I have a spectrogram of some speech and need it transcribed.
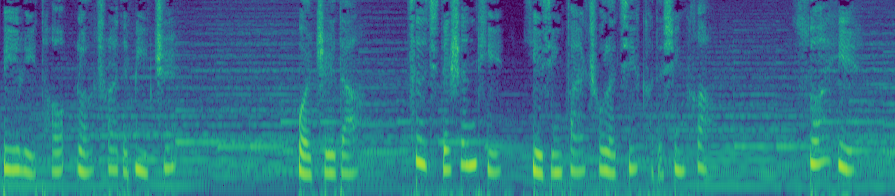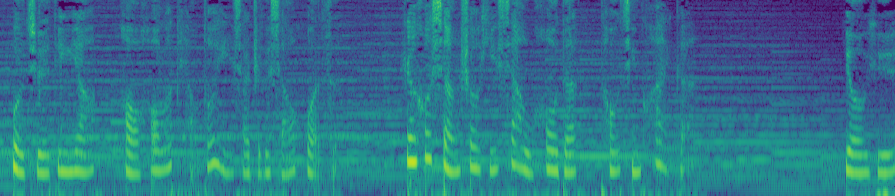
鼻里头流出来的蜜汁。我知道，自己的身体已经发出了饥渴的讯号，所以，我决定要好好的挑逗一下这个小伙子，然后享受一下午后的偷情快感。由于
